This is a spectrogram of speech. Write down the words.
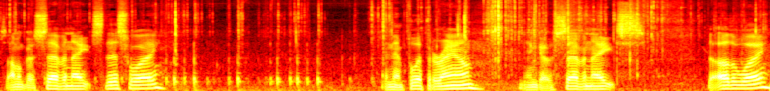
So I'm gonna go seven eighths this way, and then flip it around, and go seven eighths the other way.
